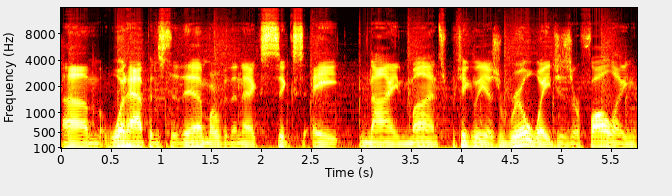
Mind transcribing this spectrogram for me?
Um, what happens to them over the next six, eight, nine months, particularly as real wages are falling,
